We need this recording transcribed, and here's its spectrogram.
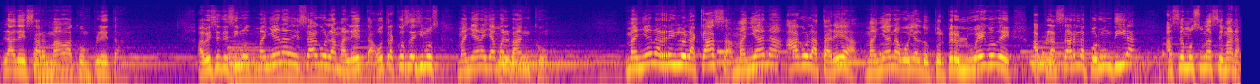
la desarmaba completa. A veces decimos, mañana deshago la maleta. Otra cosa decimos, mañana llamo al banco. Mañana arreglo la casa, mañana hago la tarea, mañana voy al doctor. Pero luego de aplazarla por un día, hacemos una semana.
